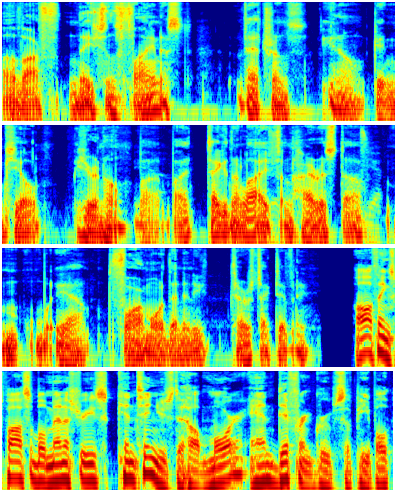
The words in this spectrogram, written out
of our f- nation's finest veterans, you know, getting killed here at home by, by taking their life and high risk stuff. M- Yeah, far more than any terrorist activity. All Things Possible Ministries continues to help more and different groups of people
